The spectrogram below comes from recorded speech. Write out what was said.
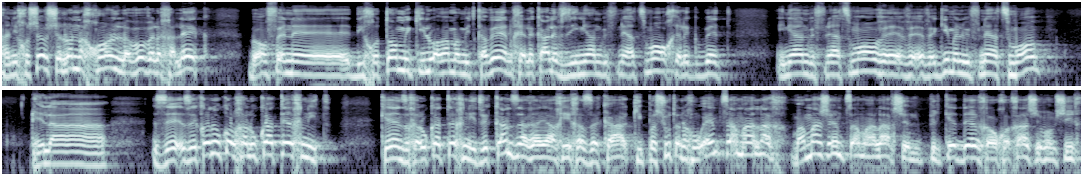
אני חושב שלא נכון לבוא ולחלק באופן אה, דיכוטומי כאילו הרמב"ם מתכוון, חלק א' זה עניין בפני עצמו, חלק ב' עניין בפני עצמו וג' בפני עצמו, אלא זה, זה קודם כל חלוקה טכנית. כן, זו חלוקה טכנית, וכאן זה הראייה הכי חזקה, כי פשוט אנחנו אמצע המהלך, ממש אמצע המהלך של פרקי דרך ההוכחה שממשיך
